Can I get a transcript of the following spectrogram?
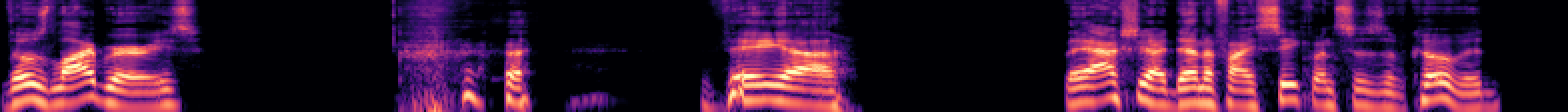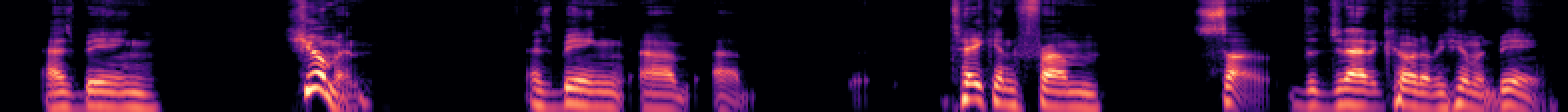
those libraries, they, uh, they actually identify sequences of COVID as being human, as being uh, uh, taken from the genetic code of a human being.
